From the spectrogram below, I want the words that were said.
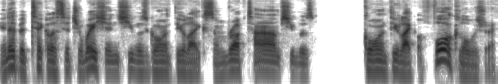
in this particular situation, she was going through like some rough times. She was going through like a foreclosure.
